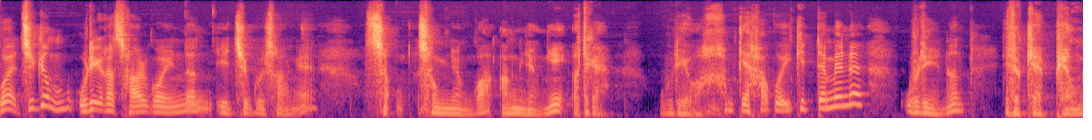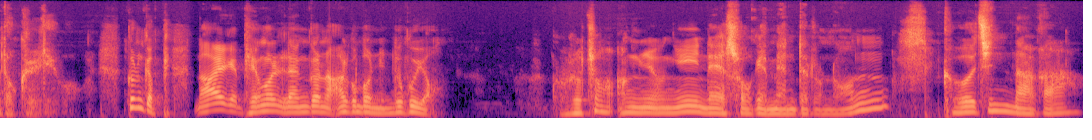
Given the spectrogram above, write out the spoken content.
왜 지금 우리가 살고 있는 이 지구상에 성, 성령과 악령이 어떻게 우리와 함께 하고 있기 때문에 우리는 이렇게 병도 걸리고 그러니까 나에게 병을 낸 건 알고 보니 누구요? 그렇죠. 악령이 내 속에 만들어 놓은 거짓 나가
